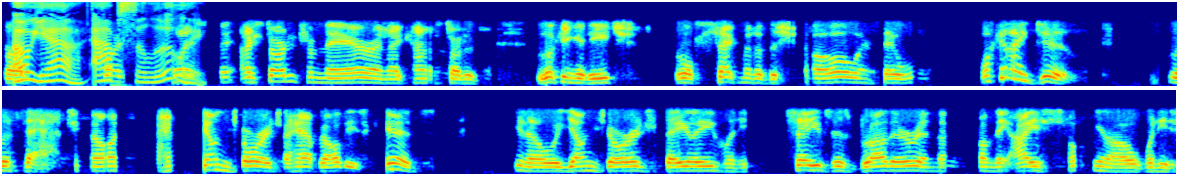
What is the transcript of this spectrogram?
So, oh yeah, absolutely. So I, I started from there, and I kind of started looking at each little segment of the show and say, what can I do with that? You know, I have young George. I have all these kids. You know, young George Bailey when he saves his brother and from the ice, you know, when he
